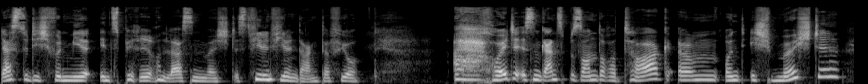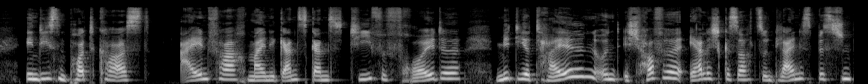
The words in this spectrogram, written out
dass du dich von mir inspirieren lassen möchtest. Vielen, vielen Dank dafür. Ach, heute ist ein ganz besonderer Tag ähm, und ich möchte in diesem Podcast einfach meine ganz, ganz tiefe Freude mit dir teilen und ich hoffe, ehrlich gesagt, so ein kleines bisschen,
